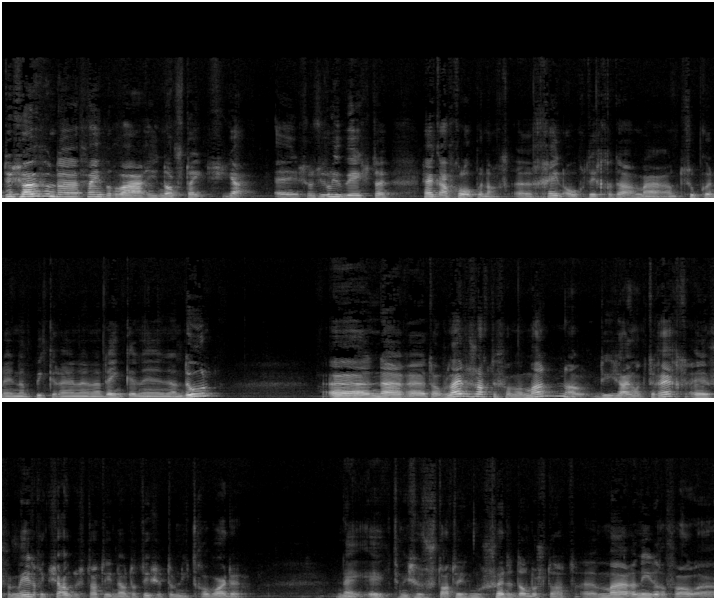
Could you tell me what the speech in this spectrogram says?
de 7e februari nog steeds. Ja, en zoals jullie wisten heb ik afgelopen nacht uh, geen oog dicht gedaan. Maar aan het zoeken en aan het piekeren en aan het denken en aan het doen. Uh, naar het overlijdensakte van mijn man. Nou, die is eigenlijk terecht. En vanmiddag, ik zou de stad in, nou dat is het hem niet geworden. Nee, ik, tenminste de stad in, ik moest verder dan de stad. Uh, maar in ieder geval, uh,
